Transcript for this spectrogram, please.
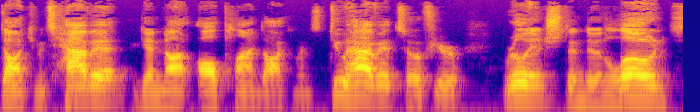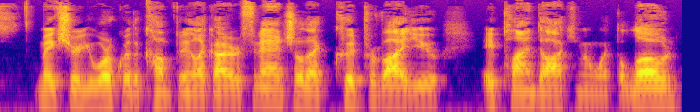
documents have it. Again, not all plan documents do have it. So if you're really interested in doing a loan, make sure you work with a company like IRA Financial that could provide you a plan document with the loan.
